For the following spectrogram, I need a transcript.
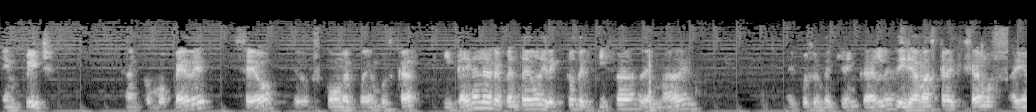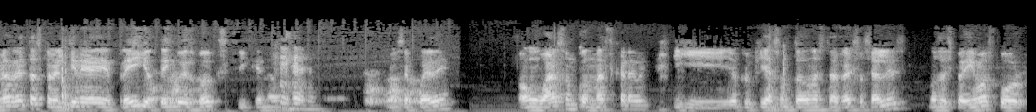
en Twitch, ah, como Fede, SEO, es como me pueden buscar. y caigan de repente algo directo del FIFA, del Madden. Ahí pues donde quieren caerle. Diría Máscara que hiciéramos, hay unas retas, pero él tiene Play yo tengo Xbox, así que no, no se puede. O un Warzone con Máscara, güey. Y yo creo que ya son todas nuestras redes sociales. Nos despedimos por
